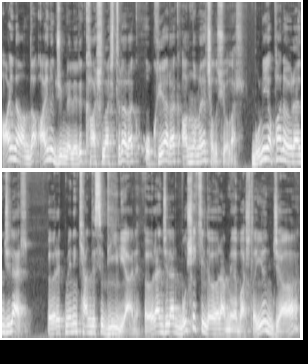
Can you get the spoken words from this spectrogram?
Aynı anda aynı cümleleri karşılaştırarak, okuyarak anlamaya çalışıyorlar. Bunu yapan öğrenciler öğretmenin kendisi değil yani. Öğrenciler bu şekilde öğrenmeye başlayınca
